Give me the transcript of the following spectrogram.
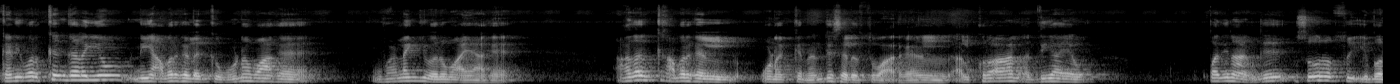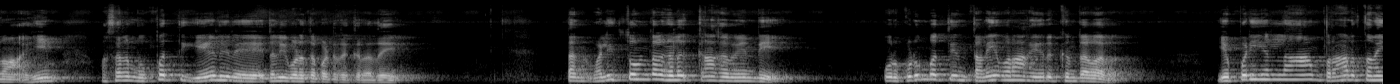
கனிவர்க்கங்களையும் நீ அவர்களுக்கு உணவாக வழங்கி வருவாயாக. அதற்கு அவர்கள் உனக்கு நன்றி செலுத்துவார்கள். அல் குரான் அத்தியாயம் பதினான்கு சூரத்து இப்ராஹிம் வசனம் முப்பத்தி ஏழிலே தெளிவுபடுத்தப்பட்டிருக்கிறது. தன் வழித்தோன்றல்களுக்காக வேண்டி ஒரு குடும்பத்தின் தலைவராக இருக்கின்றவர் எப்படியெல்லாம் பிரார்த்தனை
